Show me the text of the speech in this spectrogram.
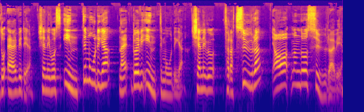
då är vi det. Känner vi oss inte modiga, nej, då är vi inte modiga. Känner vi för att sura, ja, men då surar vi.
